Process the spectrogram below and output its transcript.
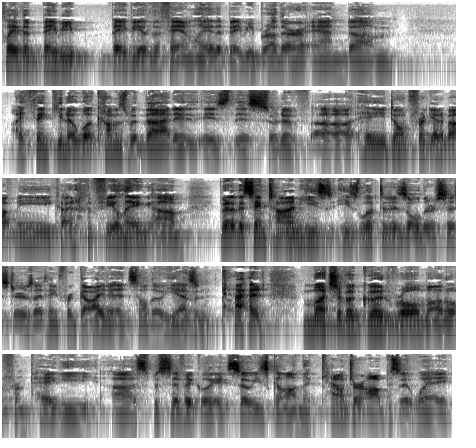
Play the baby baby of the family, the baby brother, and um, I think you know what comes with that is is this sort of uh, hey, don't forget about me kind of feeling. Um, but at the same time, he's he's looked at his older sisters, I think, for guidance. Although he hasn't had much of a good role model from Peggy uh, specifically, so he's gone the counter opposite way,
